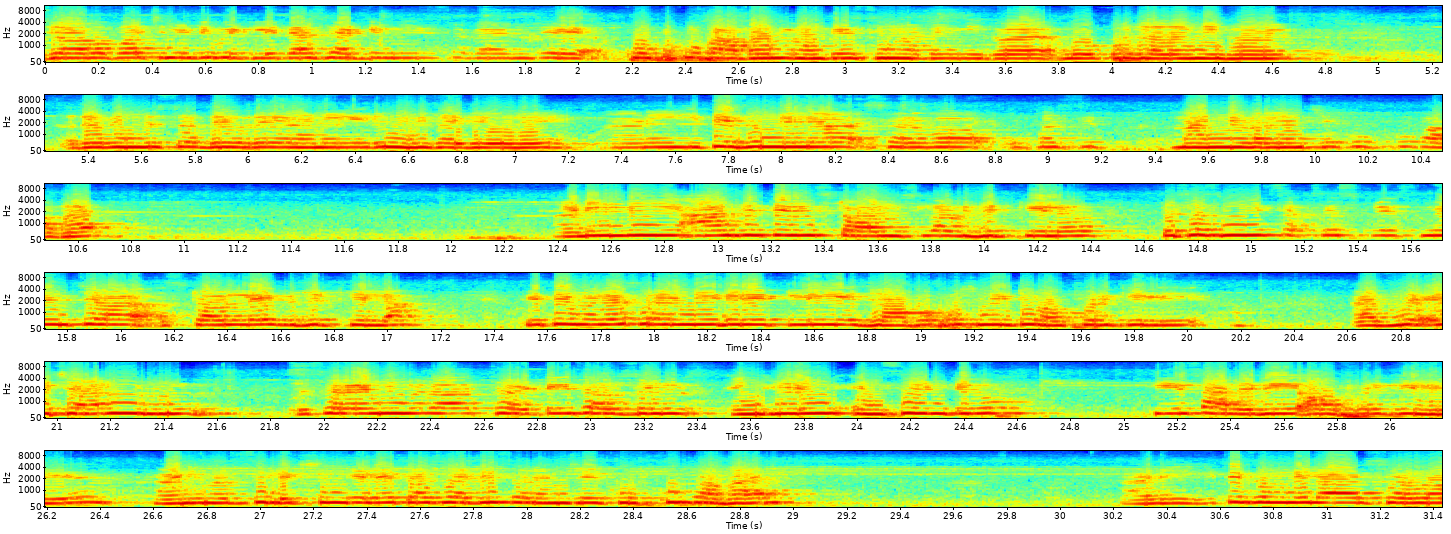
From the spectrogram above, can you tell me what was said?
जॉब ऑपॉर्च्युनिटी भेटली त्यासाठी मी सगळ्यांचे खूप खूप आभार मानते. सीमाता निगळ गोकुळदादा निगळ रवींद्र देवरे आणि रोहिणीताई देवरे. आणि इथे जमलेल्या सर्व उपस्थित मान्यवरांचे खूप खूप आभार. आणि मी आज इथे स्टॉल्सला व्हिजिट केलं. तसंच मी सक्सेस प्लेसमेंटच्या स्टॉललाही व्हिजिट केला. तिथे मला सरांनी डिरेक्टली जॉब ऑपॉर्च्युनिटी ऑफर केली. ॲज अ एच आर म्हणून सरांनी मला थर्टी थाउजंड इन्क्लुडिंग इन्सेंटिव्ह ही सॅलरी ऑफर केली आहे. आणि मला सिलेक्शन केले त्यासाठी सरांचे खूप खूप आभार. आणि इथे जमलेल्या सर्व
